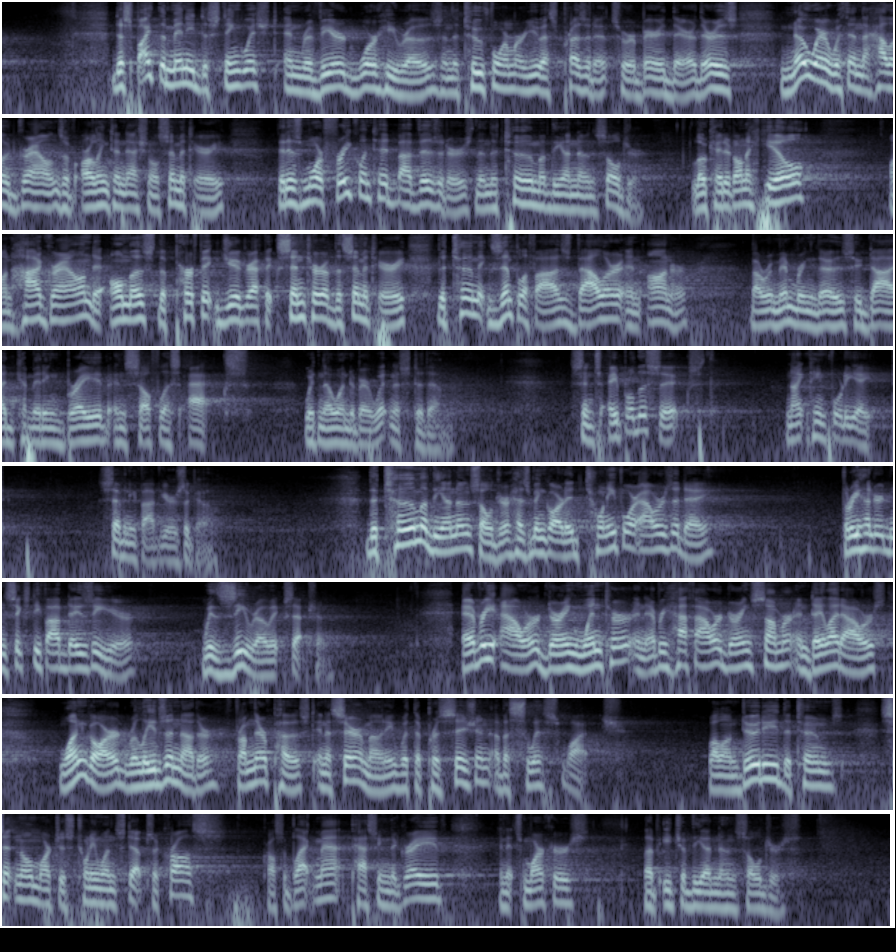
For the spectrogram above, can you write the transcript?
Despite the many distinguished and revered war heroes and the two former U.S. presidents who are buried there, there is nowhere within the hallowed grounds of Arlington National Cemetery that is more frequented by visitors than the tomb of the unknown soldier. Located on a hill, on high ground, at almost the perfect geographic center of the cemetery, the tomb exemplifies valor and honor by remembering those who died committing brave and selfless acts with no one to bear witness to them. Since April the 6th, 1948, 75 years ago. The tomb of the unknown soldier has been guarded 24 hours a day, 365 days a year, with zero exception. Every hour during winter and every half hour during summer and daylight hours, one guard relieves another from their post in a ceremony with the precision of a Swiss watch. While on duty, the tomb's sentinel marches 21 steps across, across a black mat, passing the grave and its markers of each of the unknown soldiers.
